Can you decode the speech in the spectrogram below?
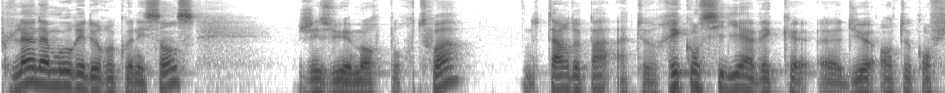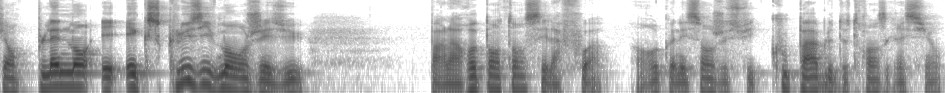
plein d'amour et de reconnaissance. Jésus est mort pour toi. Ne tarde pas à te réconcilier avec euh, Dieu en te confiant pleinement et exclusivement en Jésus par la repentance et la foi, en reconnaissant je suis coupable de transgression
